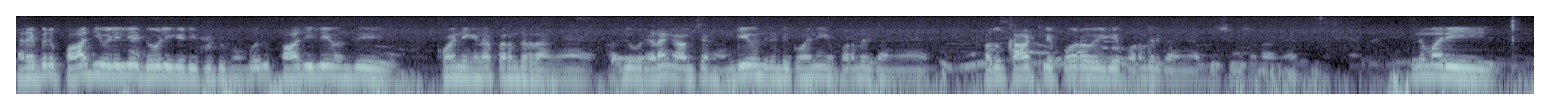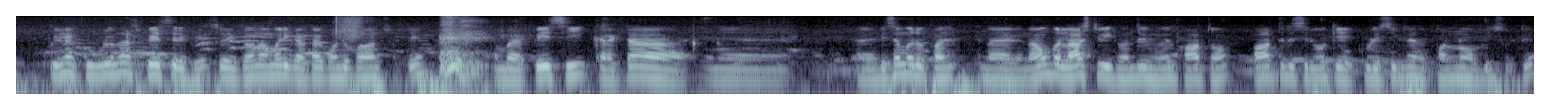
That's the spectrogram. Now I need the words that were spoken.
நிறைய பேர் பாதி வழியிலே டோலி கட்டி கூட்டு போகும்போது பாதியிலே வந்து குழந்தைங்கலாம் பிறந்துடுறாங்க. அது ஒரு இடம் காமிச்சாங்க. அங்கேயே வந்து ரெண்டு குழந்தைங்க பிறந்திருக்காங்க. அதுவும் காட்டிலே போகிற வழியிலே பிறந்திருக்காங்க அப்படின்னு சொல்லி சொன்னாங்க. இந்த மாதிரி ஏன்னா இவ்வளோ தான் ஸ்பேஸ் இருக்குது ஸோ இதுக்கு தகுந்த மாதிரி கரெக்டாக கொண்டு போகலான்னு சொல்லிட்டு நம்ம பேசி கரெக்டாக டிசம்பர் நவம்பர் லாஸ்ட் வீக் வந்து இவங்க பார்த்தோம். பார்த்துட்டு சரி ஓகே கூடிய சீக்கிரம் பண்ணோம் அப்படின்னு சொல்லிட்டு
